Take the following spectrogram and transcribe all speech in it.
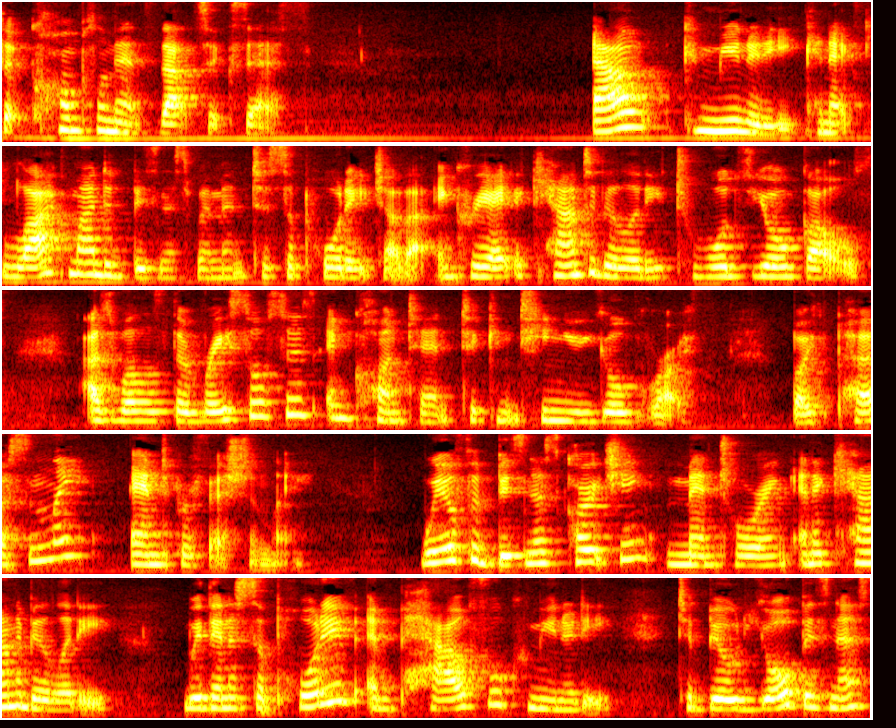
that complements that success. Our community connects like minded business women to support each other and create accountability towards your goals, as well as the resources and content to continue your growth, both personally and professionally. We offer business coaching, mentoring, and accountability within a supportive and powerful community to build your business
